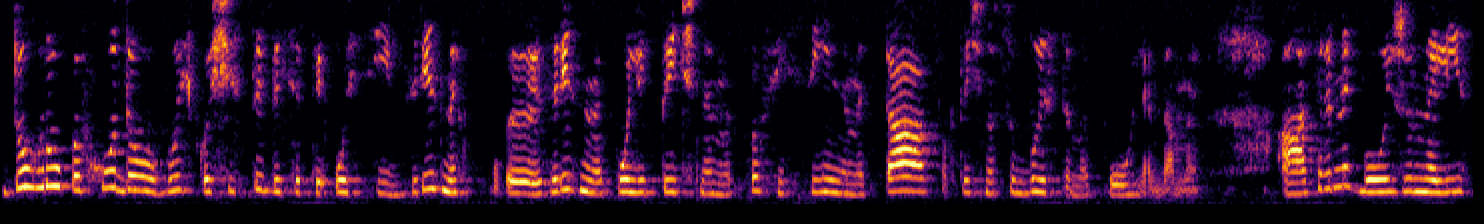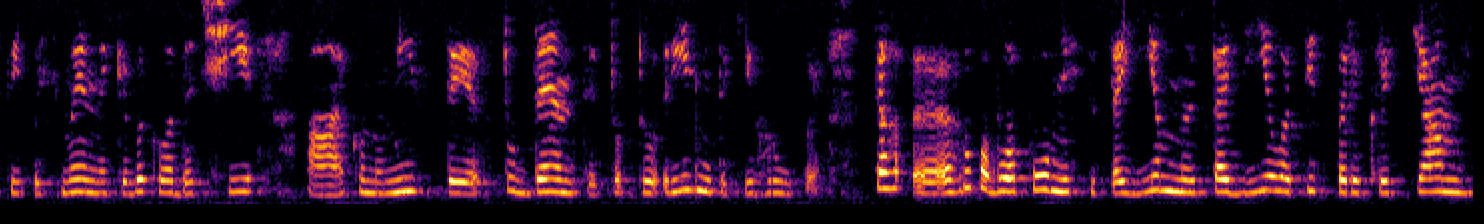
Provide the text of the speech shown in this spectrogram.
До групи входило близько 60 осіб з, різних, е, з різними політичними, професійними та фактично особистими поглядами. А серед них були журналісти, і письменники, викладачі, економісти, студенти, тобто різні такі групи. Ця е, група була повністю таємною та діяла під перекриттям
